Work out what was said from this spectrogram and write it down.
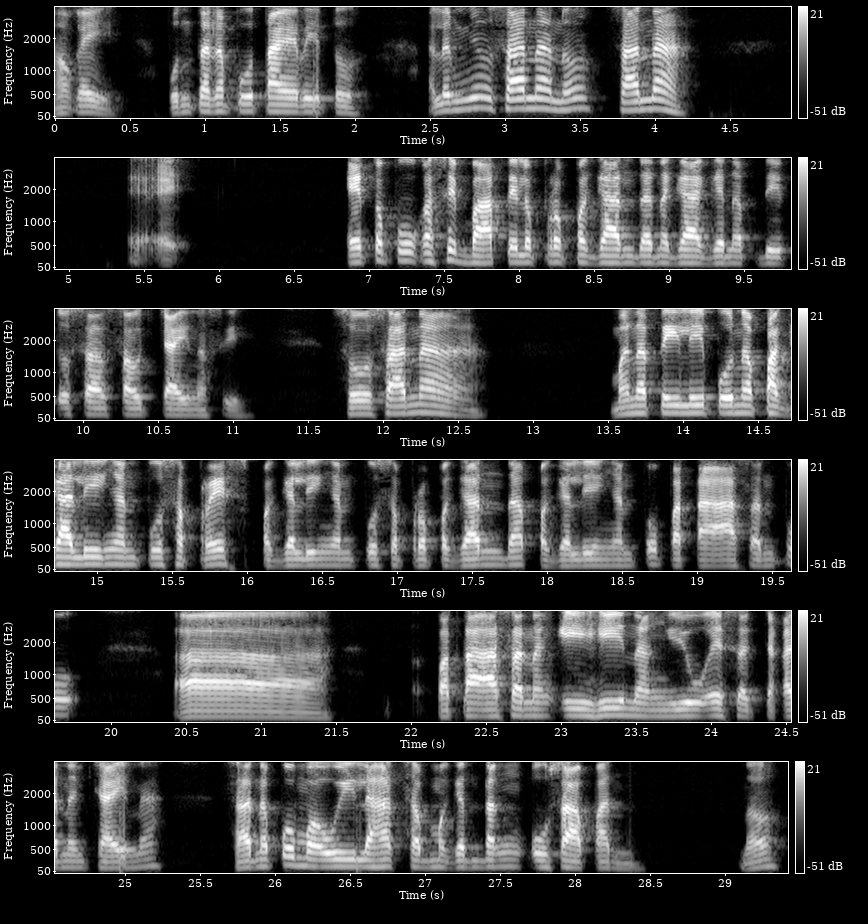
Okay, punta na po tayo rito. Alam niyo, sana, no? Sana. Eh, ito eh, po kasi battle of propaganda na gaganap dito sa South China Sea. So sana manatili po na pagalingan po sa press, pagalingan po sa propaganda, pagalingan po, pataasan po. Uh, pataasan ng ihi ng US at saka ng China. Sana po mauwi lahat sa magandang usapan. No?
